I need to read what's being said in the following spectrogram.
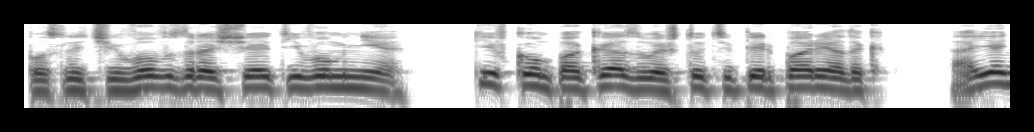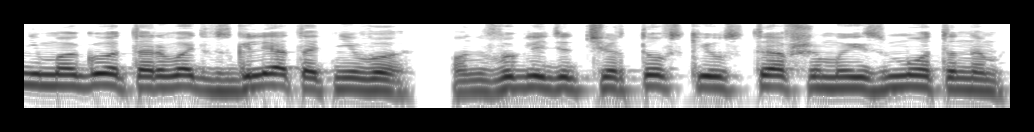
после чего возвращает его мне, кивком показывая, что теперь порядок. А я не могу оторвать взгляд от него. Он выглядит чертовски уставшим и измотанным,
